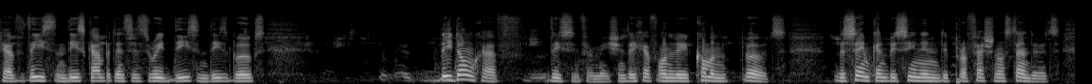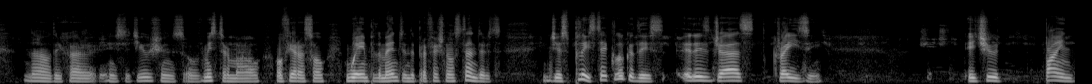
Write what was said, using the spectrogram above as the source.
have these and these competencies, read these and these books, they don't have this information. They have only common words. The same can be seen in the professional standards. Now the higher institutions of Mr. Mau, of Yaroslav, were implementing the professional standards. Just please take a look at this. It is just crazy. It should bind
